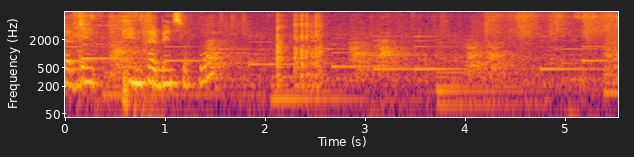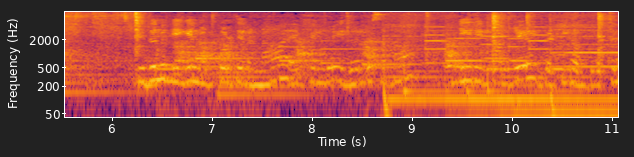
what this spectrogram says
ಕರ್ಬೇವಿನ ಕರ್ಬೇವಿನ ಸೊಪ್ಪು. ಇದನ್ನು ಹೀಗೆ ನೋಡ್ಕೊಳ್ತೀರಣ್ಣ, ಯಾಕೆಂದರೆ ಇದರಲ್ಲೂ ಸಹ ನೀರಿಲ್ಲ ಅಂದರೆ ಗಟ್ಟಿ ಹಾಕ್ಬಿಡುತ್ತೆ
